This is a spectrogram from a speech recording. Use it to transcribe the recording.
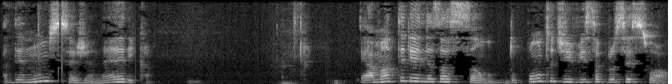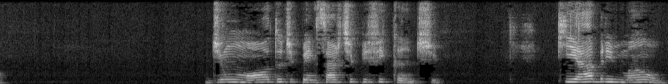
A denúncia genérica é a materialização do ponto de vista processual de um modo de pensar tipificante que abre mão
